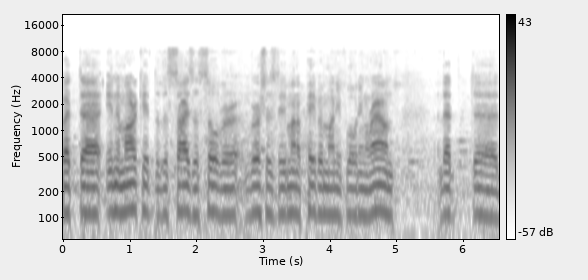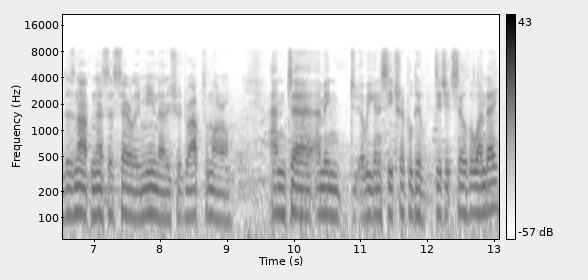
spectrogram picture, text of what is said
But uh, in a market of the size of silver versus the amount of paper money floating around, that uh, does not necessarily mean that it should drop tomorrow. And uh, I mean, are we going to see triple div- digit silver one day?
